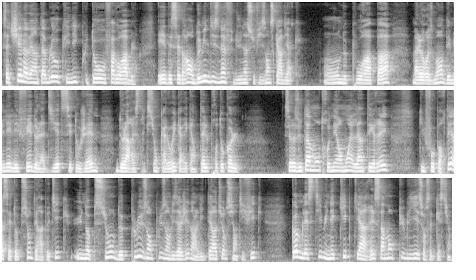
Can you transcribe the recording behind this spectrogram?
cette chienne avait un tableau clinique plutôt favorable et décédera en 2019 d'une insuffisance cardiaque. On ne pourra pas, malheureusement, démêler l'effet de la diète cétogène, de la restriction calorique avec un tel protocole. Ces résultats montrent néanmoins l'intérêt qu'il faut porter à cette option thérapeutique, une option de plus en plus envisagée dans la littérature scientifique, comme l'estime une équipe qui a récemment publié sur cette question.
